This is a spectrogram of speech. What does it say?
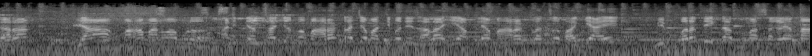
कारण या महामानवामुळं आणि त्यांचा जन्म महाराष्ट्राच्या मातीमध्ये झाला हे आपल्या महाराष्ट्राचं भाग्य आहे. मी परत एकदा तुम्हा सगळ्यांना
